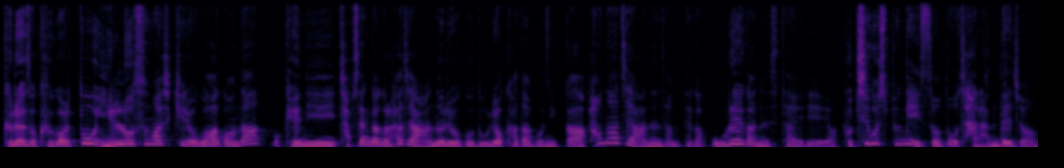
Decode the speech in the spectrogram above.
그래서 그걸 또 일로 승화시키려고 하거나 뭐 괜히 잡생각을 하지 않으려고 노력하다 보니까 편하지 않은 상태가 오래가는 스타일이에요. 고치고 싶은 게 있어도 잘 안 되죠.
